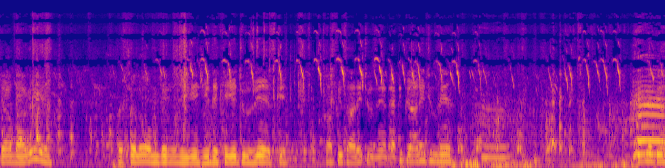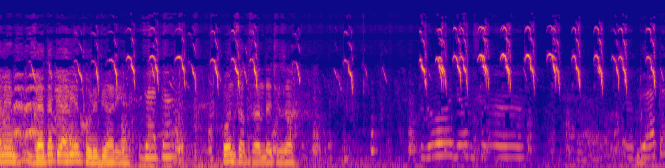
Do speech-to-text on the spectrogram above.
क्या भाग रही है? तो चलो हम भी ये ये देखे ये चूजे हैं इसके। काफ़ी सारे चूजे हैं काफ़ी प्यारे चूजे हैं। हाँ, कितने प्यारे हैं? ज़्यादा प्यारे हैं थोड़े प्यारे हैं? ज़्यादा। कौन सा पसंद है चूजा? ब्लैक है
